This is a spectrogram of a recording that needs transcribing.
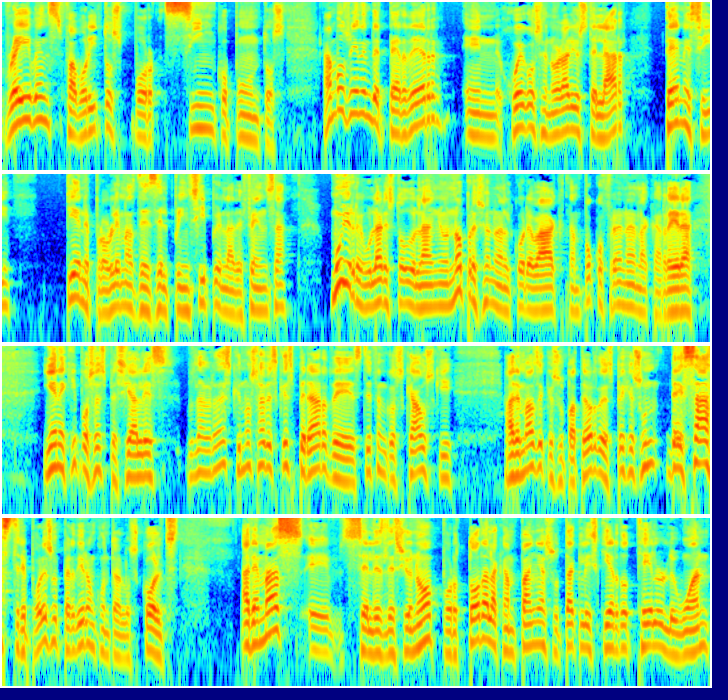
Ravens favoritos por 5 puntos. Ambos vienen de perder en juegos en horario estelar. Tennessee tiene problemas desde el principio en la defensa muy irregulares todo el año, no presionan al coreback, tampoco frenan la carrera. Y en equipos especiales, pues la verdad es que no sabes qué esperar de Stephen Goskowski, además de que su pateador de despeje es un desastre, por eso perdieron contra los Colts. Además, eh, se les lesionó por toda la campaña su tackle izquierdo Taylor Lewan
